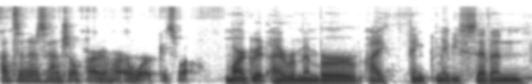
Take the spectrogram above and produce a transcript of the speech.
that's an essential part of our work as well. Margaret, I remember, I think maybe seven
